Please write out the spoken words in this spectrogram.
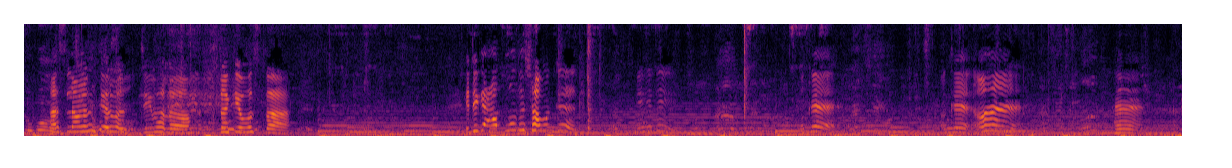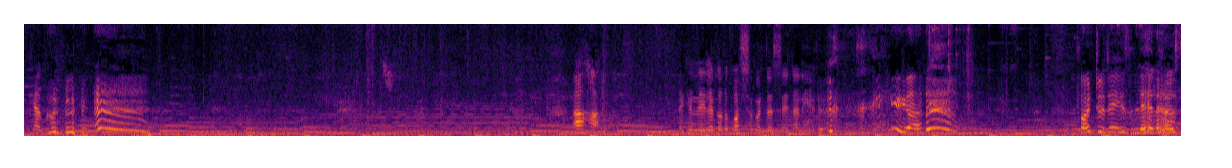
খবর? আসসালামু আলাইকুম কে জি ভালো। আপনার কি অবস্থা? এটা কি আপনাদের মেহেদি? ওকে? ওকে ও হ্যাঁ। হ্যাঁ খেয়াল করুন। আহা দেখেন এটা কত কষ্ট করতেছে এটা নিয়ে। For today is Leila's,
